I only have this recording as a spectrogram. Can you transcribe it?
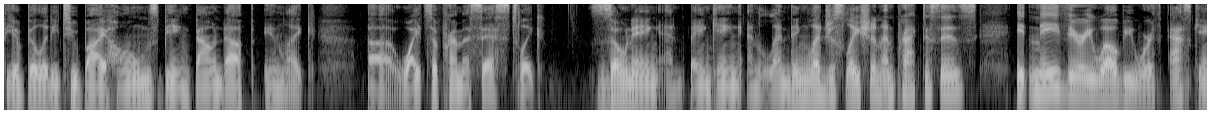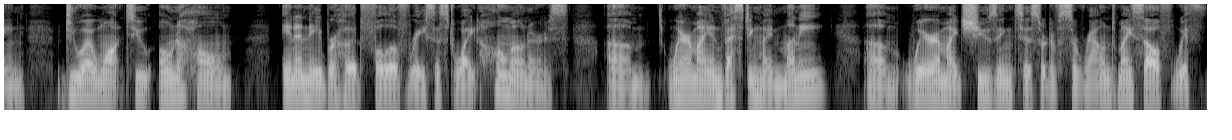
the ability to buy homes being bound up in like uh, white supremacist like zoning and banking and lending legislation and practices, it may very well be worth asking do I want to own a home in a neighborhood full of racist white homeowners? Um, where am I investing my money? Um, where am I choosing to sort of surround myself with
